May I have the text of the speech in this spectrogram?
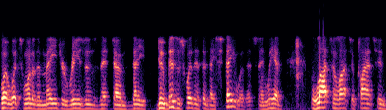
what, what's one of the major reasons that um, they do business with us and they stay with us. And we have lots and lots of clients who've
